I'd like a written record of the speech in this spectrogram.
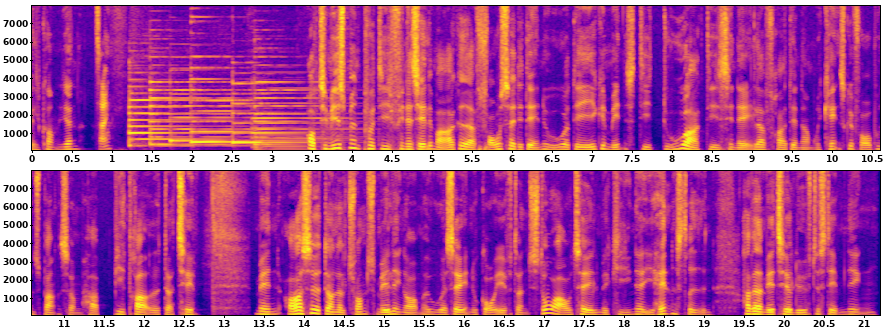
Velkommen Jan. Tak. Optimismen på de finansielle markeder er fortsat i denne uge, og det er ikke mindst de duagtige signaler fra den amerikanske forbundsbank, som har bidraget dertil. Men også Donald Trumps melding om, at USA nu går efter en stor aftale med Kina i handelsstriden, har været med til at løfte stemningen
